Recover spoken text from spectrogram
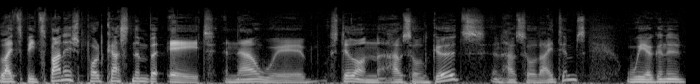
Lightspeed Spanish podcast number eight, and now we're still on household goods and household items. We are going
